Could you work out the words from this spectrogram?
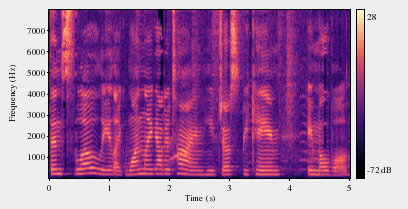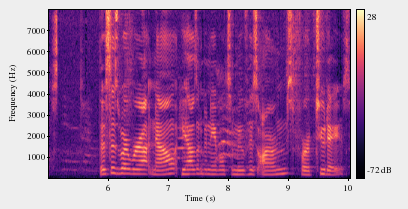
Then slowly, like one leg at a time, he just became immobile. This is where we're at now. He hasn't been able to move his arms for two days.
